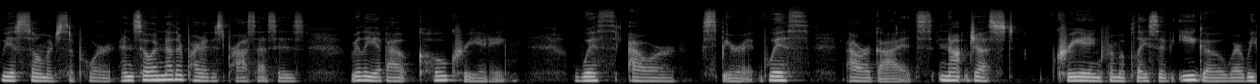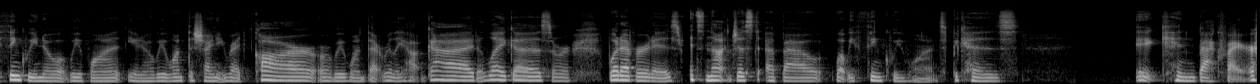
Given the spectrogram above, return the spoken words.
We have so much support. And so, another part of this process is really about co creating with our spirit, with our guides, not just creating from a place of ego where we think we know what we want. You know, we want the shiny red car or we want that really hot guy to like us or whatever it is. It's not just about what we think we want because it can backfire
